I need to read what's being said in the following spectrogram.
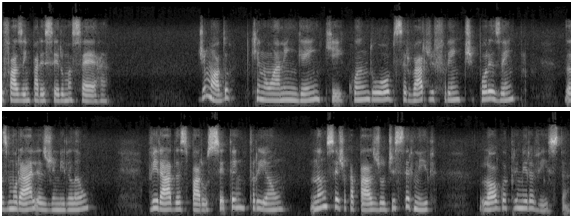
o fazem parecer uma serra. De modo que não há ninguém que, quando observar de frente, por exemplo, das muralhas de Milão, viradas para o setentrião, não seja capaz de o discernir logo à primeira vista,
